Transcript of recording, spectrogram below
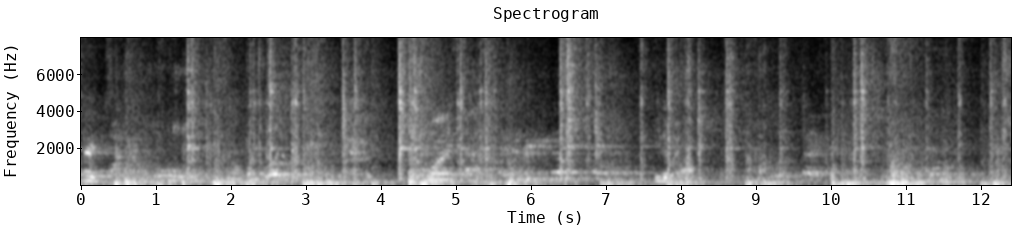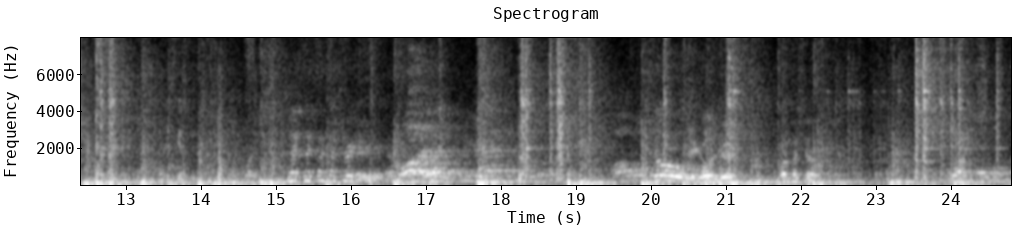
third. One. Either way. Next, you. One. That's right. Yep. One. Two. Four. Try to start all the way.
